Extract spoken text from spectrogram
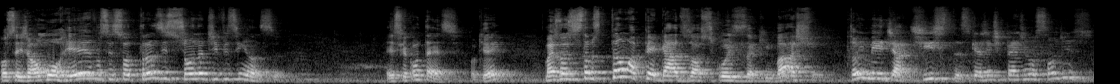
Ou seja, ao morrer, você só transiciona de vizinhança. É isso que acontece, ok? Mas nós estamos tão apegados às coisas aqui embaixo, tão imediatistas, que a gente perde noção disso.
